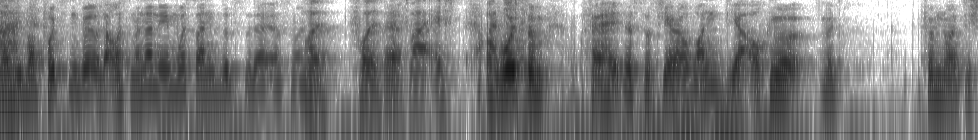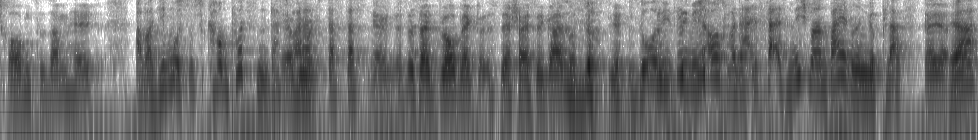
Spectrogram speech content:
man die Gott. mal putzen will oder auseinandernehmen muss, dann sitzt du da erstmal. ne? Voll, voll. Das war echt. Obwohl zum Verhältnis zu Sierra One, die ja auch nur mit 95 Schrauben zusammenhält. Aber die musstest du kaum putzen. Das Ja, war das, das, das, Ja, das ist halt Blowback, das ist ja scheißegal, was So, passiert. so sieht es nämlich aus, weil da ist, da ist nicht mal ein Ball drin geplatzt. Ja, ja.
